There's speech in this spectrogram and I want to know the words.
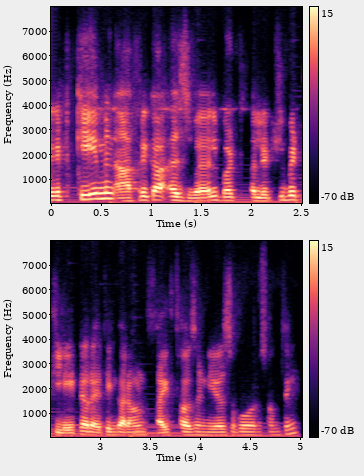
it came in africa as well but a little bit later i think around 5000 years ago or something.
